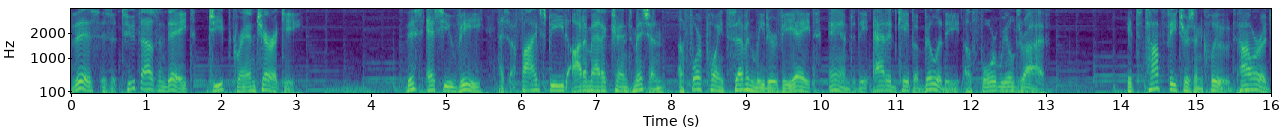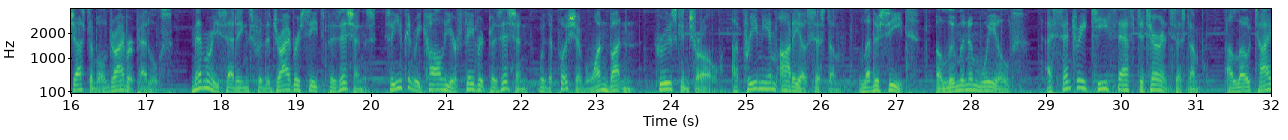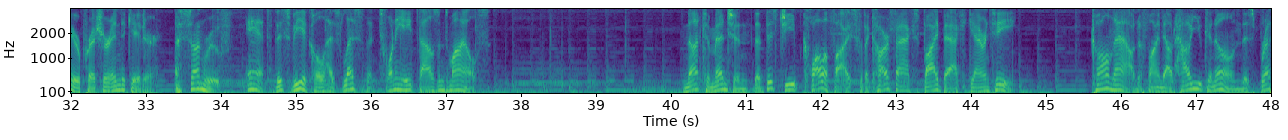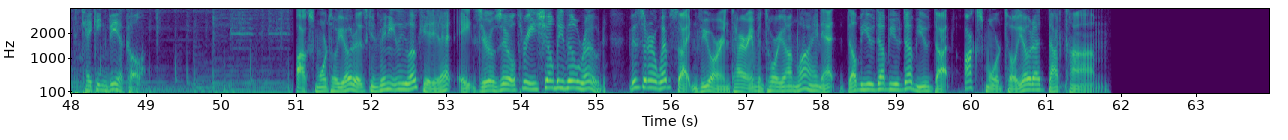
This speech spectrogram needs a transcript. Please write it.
This is a 2008 Jeep Grand Cherokee. This SUV has a 5-speed automatic transmission, a 4.7-liter V8, and the added capability of four-wheel drive. Its top features include power adjustable driver pedals, memory settings for the driver's seat's positions so you can recall your favorite position with the push of one button, cruise control, a premium audio system, leather seats, aluminum wheels, a Sentry key theft deterrent system, a low tire pressure indicator, a sunroof, and this vehicle has less than 28,000 miles. Not to mention that this Jeep qualifies for the Carfax buyback guarantee. Call now to find out how you can own this breathtaking vehicle. Oxmoor Toyota is conveniently located at 8003 Shelbyville Road. Visit our website and view our entire inventory online at www.oxmoortoyota.com.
